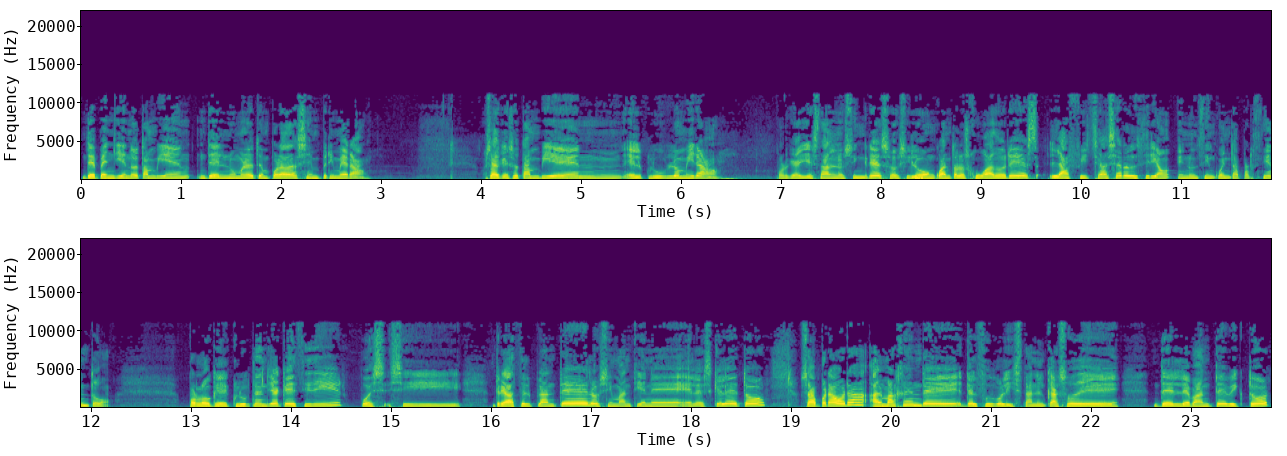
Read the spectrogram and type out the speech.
dependiendo también del número de temporadas en primera, o sea que eso también el club lo mira, porque ahí están los ingresos. Y luego en cuanto a los jugadores, la ficha se reduciría en un 50%. Por lo que el club tendría que decidir, pues, si rehace el plantel o si mantiene el esqueleto. O sea, por ahora, al margen del futbolista, en el caso de, del Levante, Víctor,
